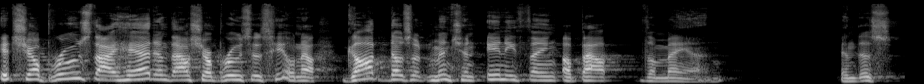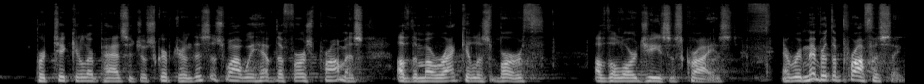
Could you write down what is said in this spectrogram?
It shall bruise thy head, and thou shalt bruise his heel. Now, God doesn't mention anything about the man in this particular passage of Scripture. And this is why we have the first promise of the miraculous birth of the Lord Jesus Christ. Now, remember the prophecy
